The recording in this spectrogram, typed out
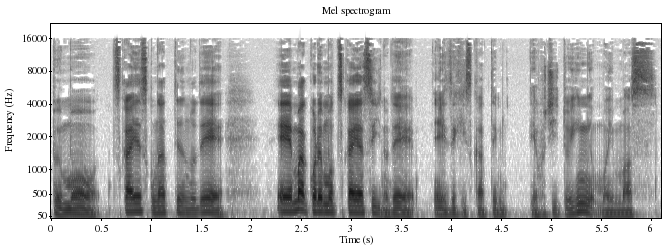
プも使いやすくなってるので、えー、まあ、これも使いやすいので、えー、ぜひ使ってみてほしいというふうに思います。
